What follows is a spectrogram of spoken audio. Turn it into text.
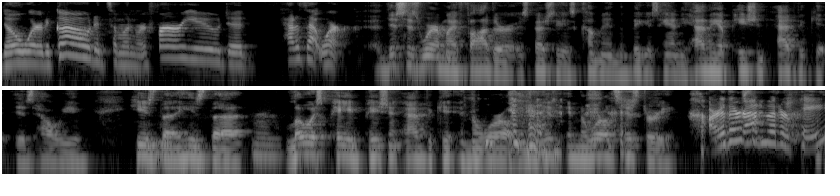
know where to go? Did someone refer you? Did how does that work? This is where my father, especially, has come in the biggest handy. Having a patient advocate is how we He's the he's the mm. lowest paid patient advocate in the world in the, in the world's history. Are there some that are paid?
